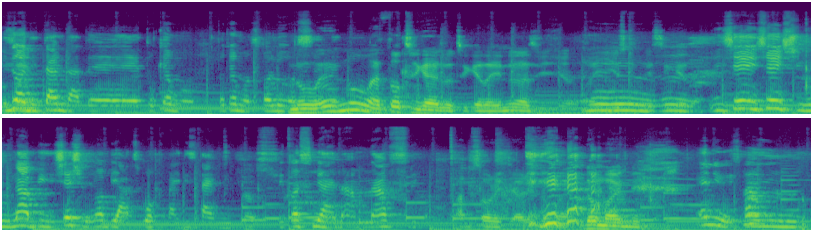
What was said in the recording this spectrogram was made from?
Is all the time that uh, Toke must Toke must follow us. No, eh, no, I thought you guys were together. You know, as usual. I used to play Mm, together. mm. She will not be she she will not be at work by this time That's, because me I am now free. I'm sorry, Jerry. Don't mind, don't mind me. Anyways, um,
